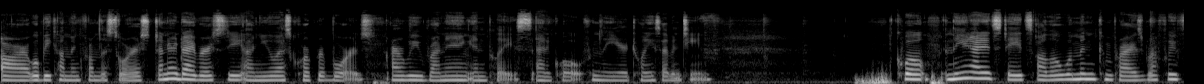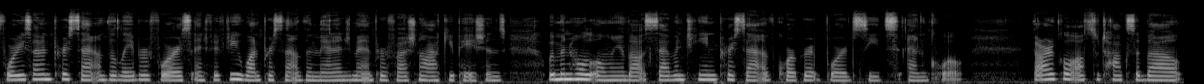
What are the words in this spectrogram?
are will be coming from the source Gender Diversity on US Corporate Boards. Are we running in place? End quote from the year 2017. Quote In the United States, although women comprise roughly 47% of the labor force and 51% of the management and professional occupations, women hold only about 17% of corporate board seats. End quote. The article also talks about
